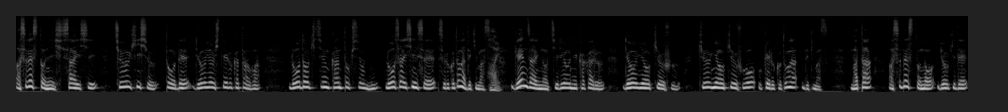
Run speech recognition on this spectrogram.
アスベストに被災し中皮腫等で療養している方は労働基準監督署に労災申請することができます、はい、現在の治療にかかる療養給付休業給付を受けることができます。またアスベストの病気で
